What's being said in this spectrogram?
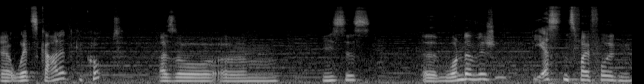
äh, Wet Scarlet geguckt, also ähm, wie hieß es? Äh, WandaVision, die ersten zwei Folgen.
